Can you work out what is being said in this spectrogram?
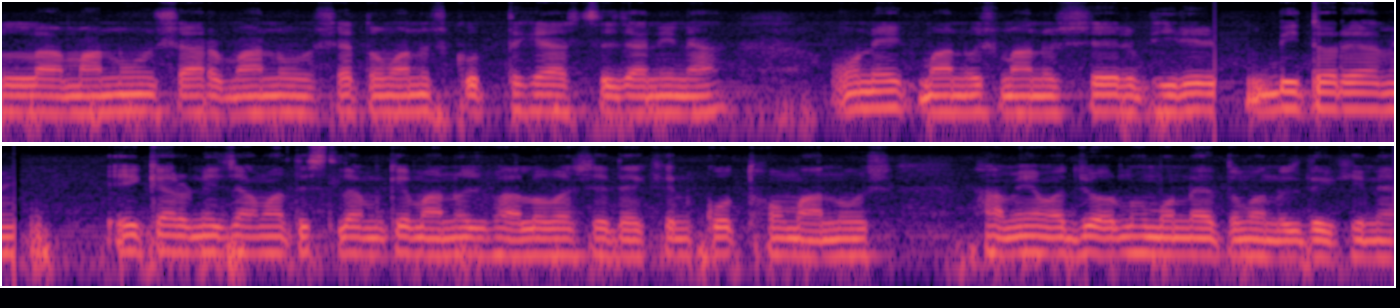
আল্লাহ, মানুষ আর মানুষ, এত মানুষ কোত্থেকে আসছে জানি না। অনেক মানুষ, মানুষের ভিড়ের ভিতরে আমি। এই কারণে জামাত ইসলামকে মানুষ ভালোবাসে, দেখেন কত মানুষ। আমি আমার জন্ম মনে এত মানুষ দেখি না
